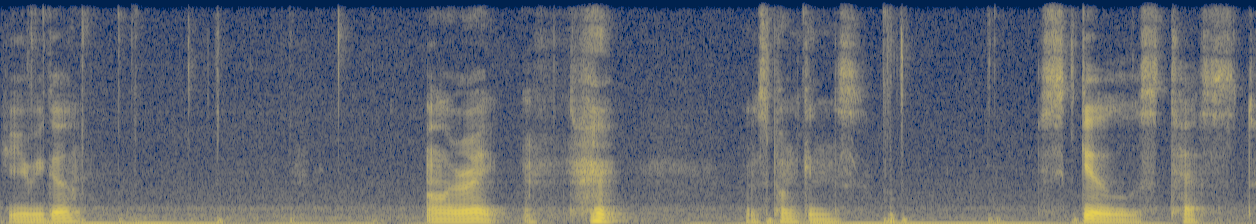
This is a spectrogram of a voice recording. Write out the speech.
Here we go. Alright. Those pumpkins. Skills test.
